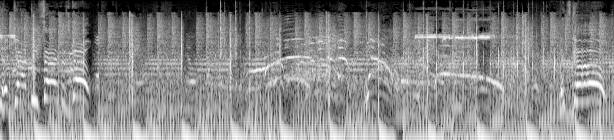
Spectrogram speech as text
Good job, defense. Let's go. Let's go!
